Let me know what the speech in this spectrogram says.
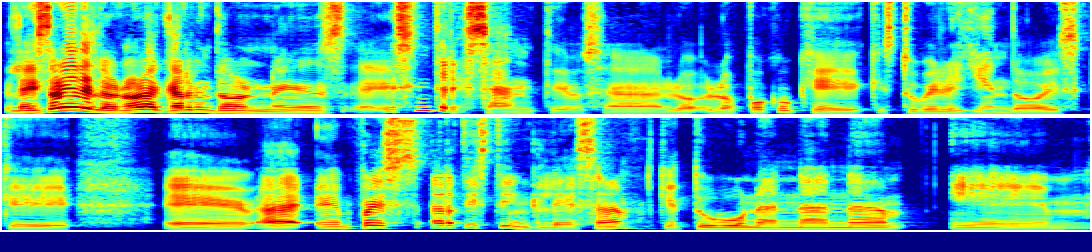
la historia de Leonora Carrington es, es interesante, o sea, lo, poco que, estuve leyendo es que eh, ah, eh, pues artista inglesa que tuvo una nana, em,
